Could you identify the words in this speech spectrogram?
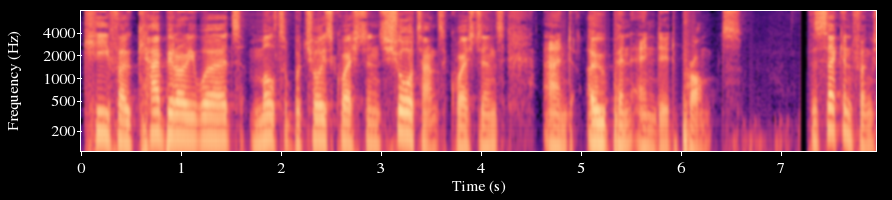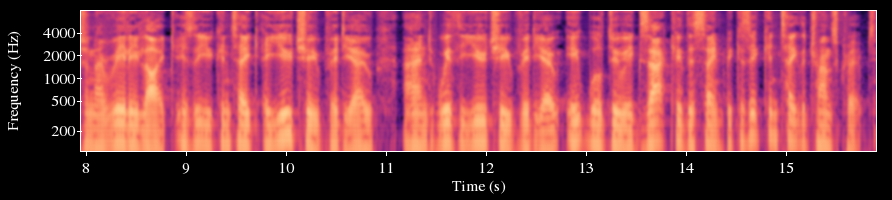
key vocabulary words, multiple choice questions, short answer questions, and open ended prompts. The second function I really like is that you can take a YouTube video and with the YouTube video it will do exactly the same because it can take the transcript.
